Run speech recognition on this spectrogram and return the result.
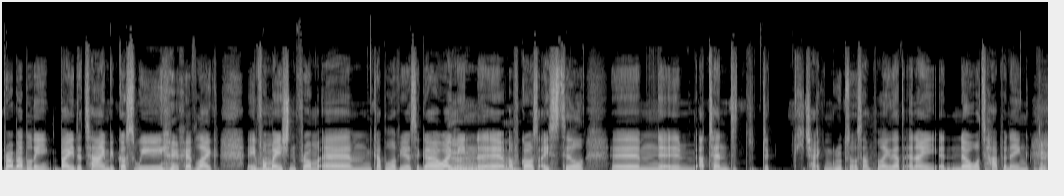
Probably by the time, because we have like information from um, a couple of years ago. I Yeah, mean, yeah, yeah. uh, of Mm. course, I still um, um, attend the hitchhiking groups or something like that, and I uh, know what's happening. Yeah.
